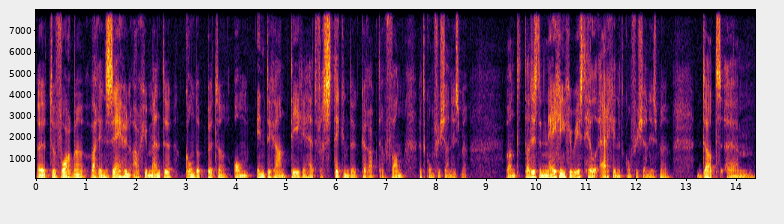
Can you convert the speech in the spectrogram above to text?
uh, te vormen waarin zij hun argumenten konden putten om in te gaan tegen het verstikkende karakter van het Confucianisme. Want dat is de neiging geweest, heel erg in het Confucianisme, dat um,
